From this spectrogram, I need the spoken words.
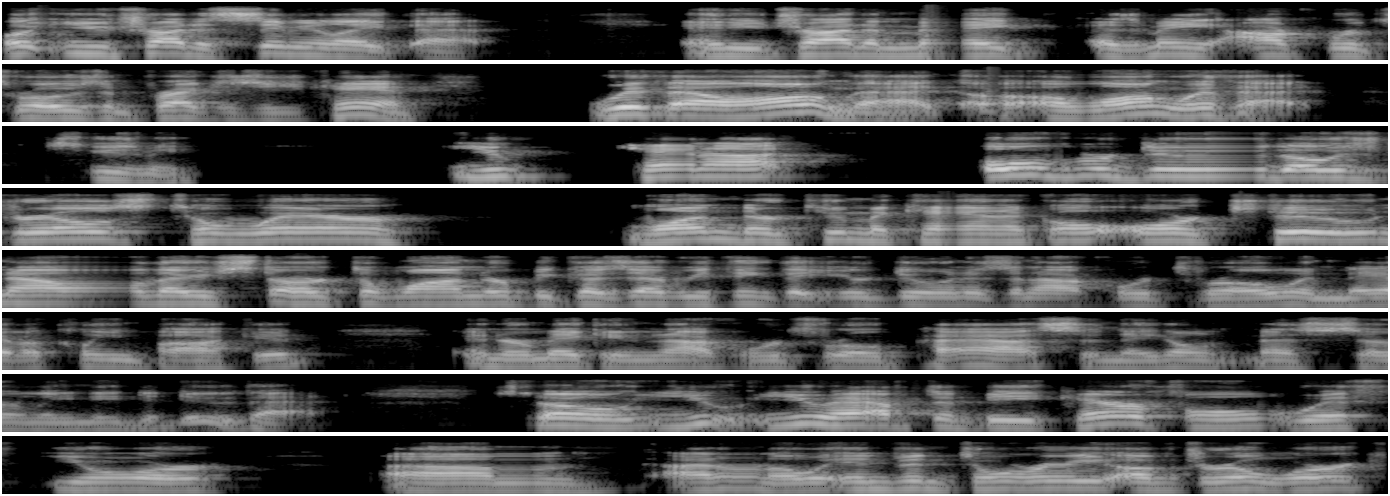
but you try to simulate that and you try to make as many awkward throws in practice as you can with along that, along with that, excuse me, you cannot overdo those drills to where one, they're too mechanical, or two, now they start to wander because everything that you're doing is an awkward throw and they have a clean pocket and they're making an awkward throw pass and they don't necessarily need to do that. So you you have to be careful with your um, I don't know inventory of drill work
